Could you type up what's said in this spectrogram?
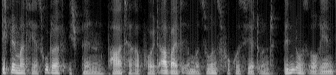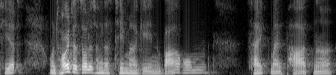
Ich bin Matthias Rudolph, ich bin Paartherapeut, arbeite emotionsfokussiert und bindungsorientiert. Und heute soll es um das Thema gehen, warum zeigt mein Partner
